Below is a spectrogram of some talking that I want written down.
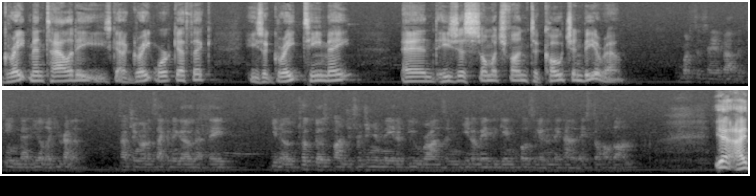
great mentality. He's got a great work ethic. He's a great teammate, and he's just so much fun to coach and be around. What's to say about the team that you know, like you're kind of touching on a second ago, that they, you know, took those punches. Virginia made a few runs and you know made the game close again, and they kind of they still held on. Yeah, I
